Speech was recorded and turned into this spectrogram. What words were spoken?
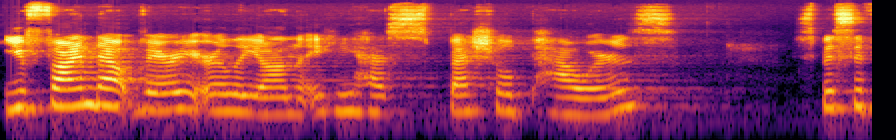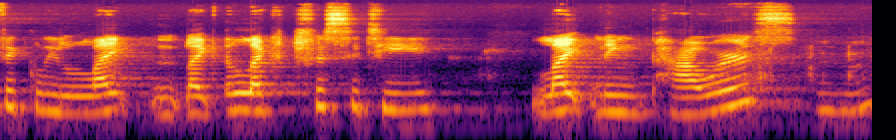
You find out very early on that he has special powers, specifically light, like electricity, lightning powers. Mhm.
